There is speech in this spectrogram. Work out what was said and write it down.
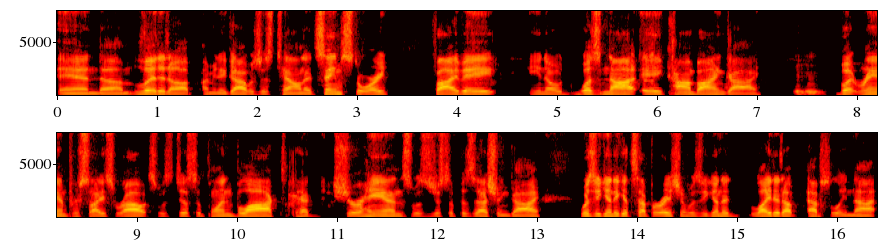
and um, lit it up. I mean, the guy was just talented. Same story, five eight. You know, was not a combine guy, mm-hmm. but ran precise routes. Was disciplined, blocked, had sure hands. Was just a possession guy. Was he going to get separation? Was he going to light it up? Absolutely not.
